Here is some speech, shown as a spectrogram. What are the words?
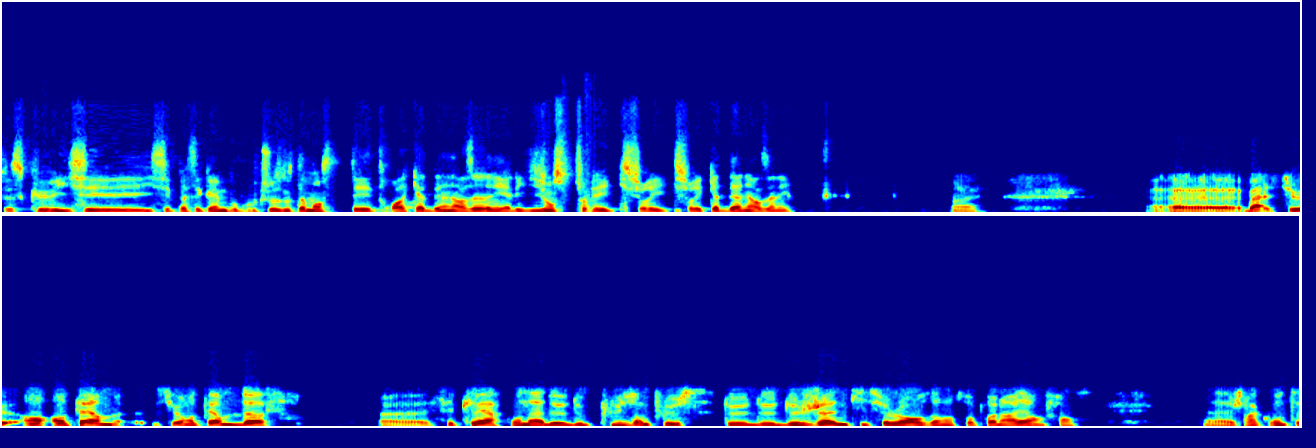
parce que il s'est il s'est passé quand même beaucoup de choses, notamment ces trois quatre dernières années. Allez, disons sur les sur les sur les quatre dernières années. Ouais. Euh, bah, en, termes en termes d'offres, euh, c'est clair qu'on a de, de, plus en plus de, de, jeunes qui se lancent dans l'entrepreneuriat en France. Euh, je raconte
